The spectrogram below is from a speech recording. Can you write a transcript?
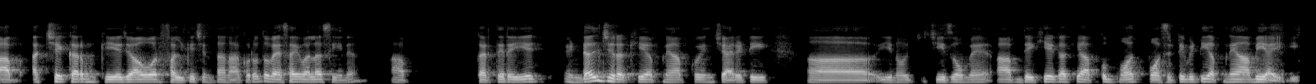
आप अच्छे कर्म किए जाओ और फल की चिंता ना करो तो वैसा ही वाला सीन है। आप करते रहिए इंडल्ज रखिए अपने आप को इन चैरिटी यू नो चीज़ों में। आप देखिएगा कि आपको बहुत पॉजिटिविटी अपने आप ही आएगी।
